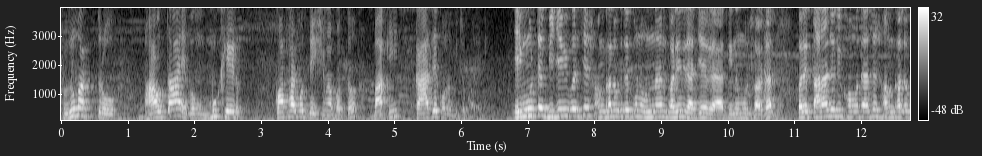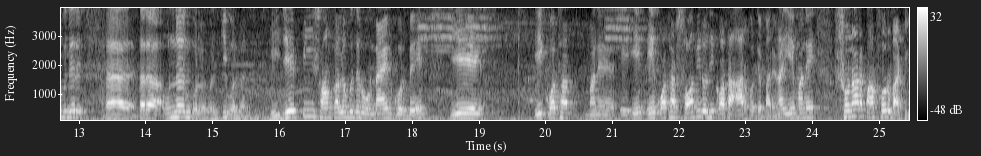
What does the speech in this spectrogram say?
শুধুমাত্র ভাওতা এবং মুখের কথার মধ্যেই সীমাবদ্ধ বাকি কাজে কোনো কিছু করেনি। এই মুহূর্তে বিজেপি বলছে সংখ্যালঘুদের কোনো উন্নয়ন করেনি রাজ্যের তৃণমূল সরকার। ফলে তারা যদি ক্ষমতা আসে সংখ্যালঘুদের তারা উন্নয়ন করবে বলে কি বলবেন? বিজেপি সংখ্যালঘুদের উন্নয়ন করবে ইয়ে এই কথার মানে এ- কথার স্ববিরোধী কথা আর হতে পারে না। এ মানে সোনার পাথর বাটি।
